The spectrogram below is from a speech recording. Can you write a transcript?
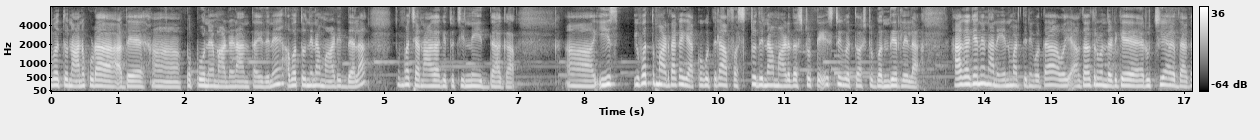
ಇವತ್ತು ನಾನು ಕೂಡ ಅದೇ ಪಪ್ಪುನೇ ಮಾಡೋಣ ಅಂತ ಇದ್ದೀನಿ. ಅವತ್ತೊಂದಿನ ಮಾಡಿದ್ದೆ ಅಲ್ಲ, ತುಂಬ ಚೆನ್ನಾಗಾಗಿತ್ತು ಚಿನ್ನಿ ಇದ್ದಾಗ. ಈ ಇವತ್ತು ಮಾಡಿದಾಗ ಯಾಕೋ ಗೊತ್ತಿಲ್ಲ, ಆ ಫಸ್ಟ್ ದಿನ ಮಾಡಿದಷ್ಟು ಟೇಸ್ಟ್ ಇವತ್ತು ಅಷ್ಟು ಬಂದಿರಲಿಲ್ಲ. ಹಾಗಾಗೇ ನಾನು ಏನು ಮಾಡ್ತೀನಿ ಗೊತ್ತಾ? ಯಾವುದಾದ್ರೂ ಒಂದು ಅಡುಗೆ ರುಚಿಯಾದಾಗ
